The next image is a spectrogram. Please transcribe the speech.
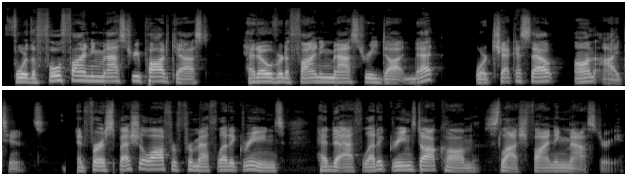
For the full Finding Mastery podcast, head over to findingmastery.net or check us out on iTunes. And for a special offer from Athletic Greens, head to athleticgreens.com slash findingmastery.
